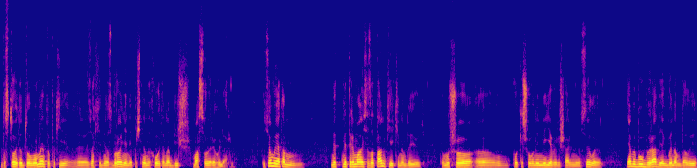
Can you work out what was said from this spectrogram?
достояти до того моменту, поки е, західне озброєння не почне надходити нам більш масово і регулярно. При цьому я там не, не тримаюся за танки, які нам дають, тому що е, поки що вони не є вирішальною силою. Я би був би радий, якби нам дали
